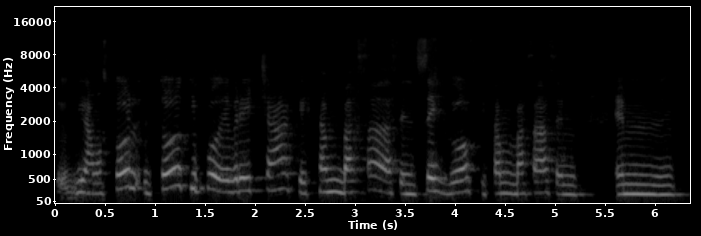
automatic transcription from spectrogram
digamos, todo, todo tipo de brecha que están basadas en sesgos, que están basadas en, en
